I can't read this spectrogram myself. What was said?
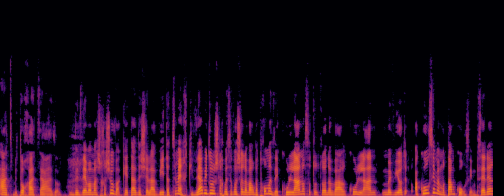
את בתוך ההצעה הזאת. וזה ממש חשוב, הקטע הזה של להביא את עצמך, כי זה הבידול שלך בסופו של דבר בתחום הזה. כולן עושות אותו דבר, כולן מביאות, הקורסים הם אותם קורסים, בסדר?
